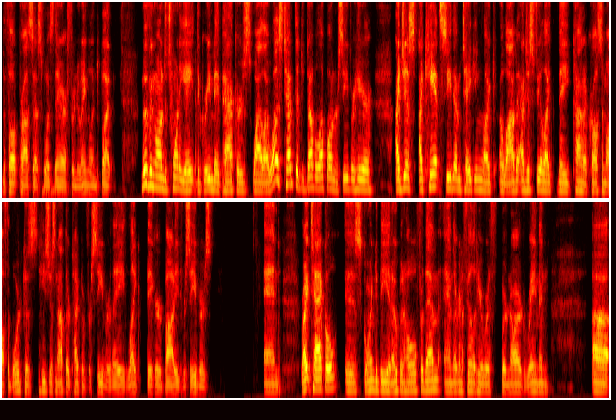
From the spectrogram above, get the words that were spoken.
the thought process was there for New England, but – Moving on to 28, the Green Bay Packers. While I was tempted to double up on receiver here, I just I can't see them taking like a lot of it. I just feel like they kind of cross him off the board because he's just not their type of receiver. They like bigger bodied receivers. And right tackle is going to be an open hole for them, and they're going to fill it here with Bernard Raimann. Uh,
